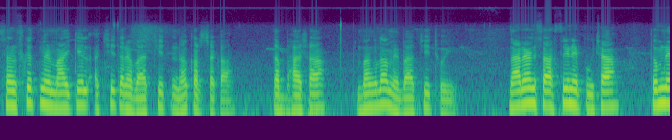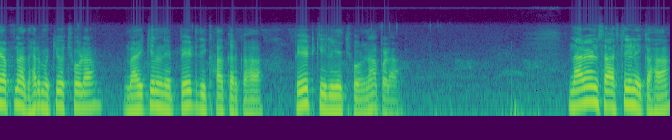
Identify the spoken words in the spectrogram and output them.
संस्कृत में माइकेल अच्छी तरह बातचीत न कर सका, तब भाषा बंगला में बातचीत हुई। नारायण शास्त्री ने पूछा, तुमने अपना धर्म क्यों छोड़ा? माइकेल ने पेट दिखाकर कहा, पेट के लिए छोड़ना पड़ा। नारायण शास्त्री ने कहा,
